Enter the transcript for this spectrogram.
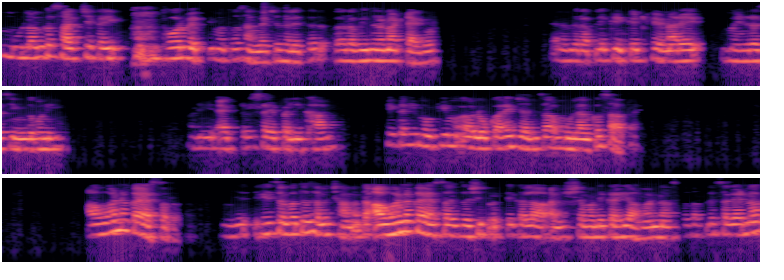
मुलांक सातचे काही थोर व्यक्तिमत्व सांगायचे झाले तर रवींद्रनाथ टागोर. त्यानंतर आपले क्रिकेट खेळणारे महेंद्रसिंग धोनी. आणि ॲक्टर सैफ अली खान हे काही मोठी लोक आहेत ज्यांचा मुलांक सात आहे. आव्हानं काय असतात म्हणजे हे सगळं तर झालं छान. आता आव्हानं काय असतात? जशी प्रत्येकाला आयुष्यामध्ये काही आव्हानं असतात आपल्या सगळ्यांना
